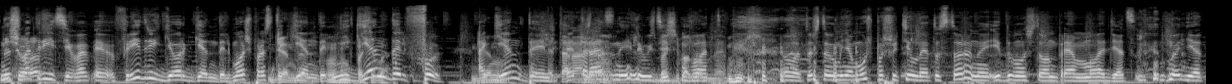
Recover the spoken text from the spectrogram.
Ну, смотрите, э, Фридрих Георг Гендель, можешь просто Гендель. Гендель. Мгм, Не спасибо. А Ген- Гендель. Это Это, разные. разные люди. Спасибо Вот. Вот, то, что у меня муж пошутил на эту сторону и думал, что он прям молодец. Но нет.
